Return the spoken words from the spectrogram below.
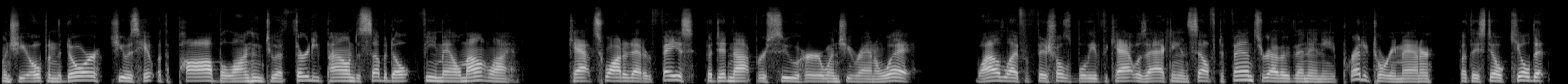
When she opened the door, she was hit with a paw belonging to a 30 pound subadult female mountain lion. Cat swatted at her face, but did not pursue her when she ran away. Wildlife officials believe the cat was acting in self defense rather than in a predatory manner, but they still killed it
